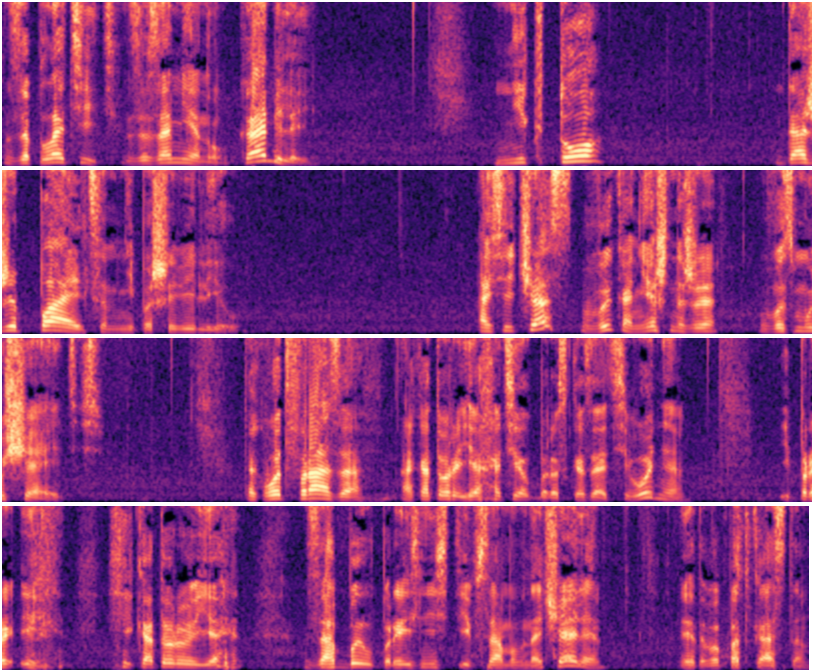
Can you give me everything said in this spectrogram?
заплатить за замену кабелей, никто даже пальцем не пошевелил. А сейчас вы, конечно же, возмущаетесь. Так вот, фраза, о которой я хотел бы рассказать сегодня, и, про, и, и которую я забыл произнести в самом начале этого подкаста,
